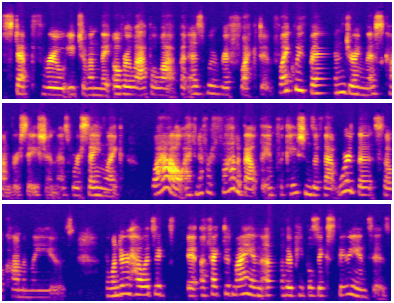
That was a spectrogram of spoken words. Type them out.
step through each of them, they overlap a lot. But as we're reflective, like we've been during this conversation, as we're saying, like, wow, I've never thought about the implications of that word that's so commonly used. I wonder how it's affected my and other people's experiences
